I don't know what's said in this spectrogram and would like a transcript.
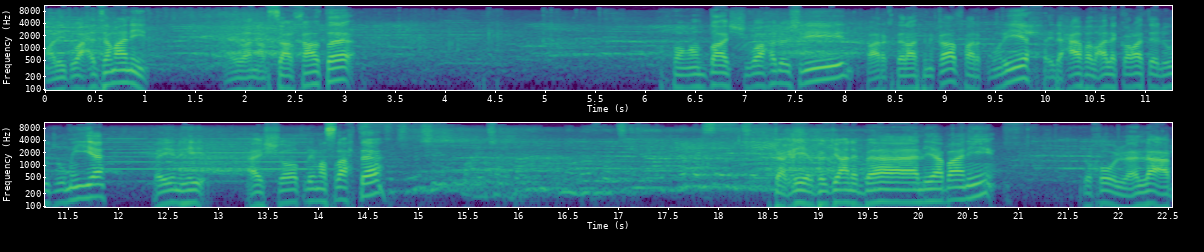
مواليد 81 أيضا أرسال خاطئ. 18 21 فارق ثلاث نقاط فارق مريح. إذا حافظ على كراته الهجومية فينهي الشوط لمصلحته. تغيير في الجانب الياباني. دخول اللاعب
